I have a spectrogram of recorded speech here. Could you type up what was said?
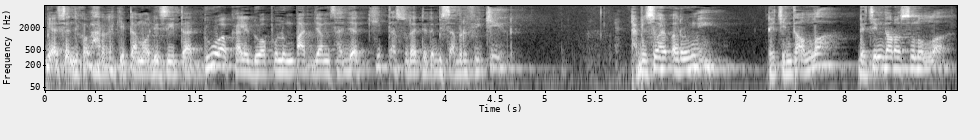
Biasanya kalau harta kita mau disita dua kali 24 jam saja kita sudah tidak bisa berpikir. Tapi Suhaib Ar-Rumi, dia cinta Allah, dia cinta Rasulullah.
